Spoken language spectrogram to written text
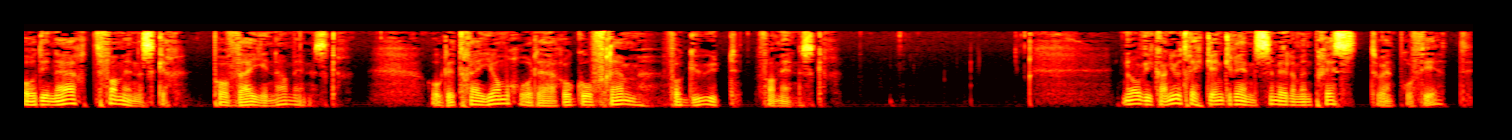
ordinært for mennesker, på vegne av mennesker. Og det tredje området er å gå frem for Gud for mennesker. Nå, vi kan jo trekke en grense mellom en prest og en profet.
